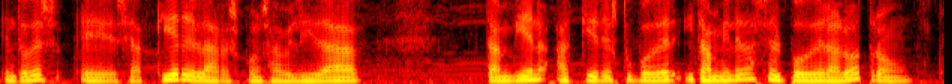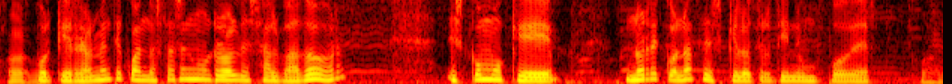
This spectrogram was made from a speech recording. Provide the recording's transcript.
entonces eh, se adquiere la responsabilidad, también adquieres tu poder y también le das el poder al otro, Claro. porque realmente cuando estás en un rol de salvador, es como que no reconoces que el otro tiene un poder. Claro.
